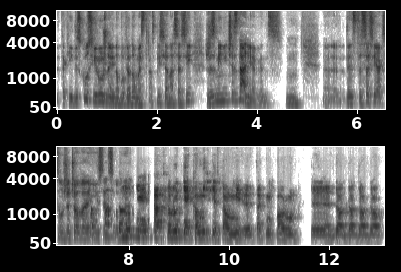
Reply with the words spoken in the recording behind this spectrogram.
e, takiej dyskusji różnej, no bo wiadomo jest transmisja na sesji, że zmienicie zdanie, więc, mm, e, więc te sesje jak są rzeczowe i sensowne. Absolutnie, absolutnie komisje są y, takim forum y, do, do, do, do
